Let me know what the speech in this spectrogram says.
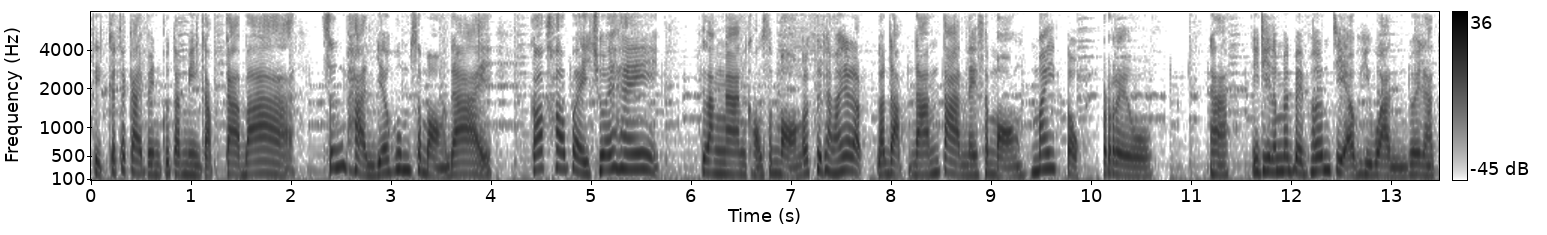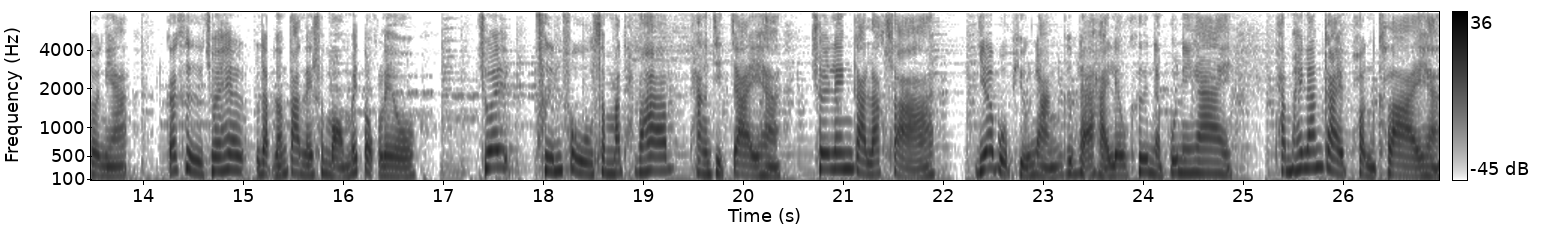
ซิดก็จะกลายเป็นกลูตามีนกับกาบาซึ่งผ่านเยื่อหุ้มสมองได้ ก็เข้าไปช่วยให้ พลังงานของสมองก็คือทำให้ระดับระดับน้ำตาลในสมองไม่ตกเร็วนะจริงๆแล้วมันไปเพิ่ม GLP-1 ด้วยนะตัวนี้ก็คือช่วยให้ระดับน้ำตาลในสมองไม่ตกเร็ว ช่วยฟื้นฟูสมรรถภาพทางจิตใจค่ะช่วยเร่งการรักษาเยื่อบุผิวหนังคือแผลหายเร็วขึ้นนะพูดง่ายๆทำให้ร่างกายผ่อนคลายค่ะ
